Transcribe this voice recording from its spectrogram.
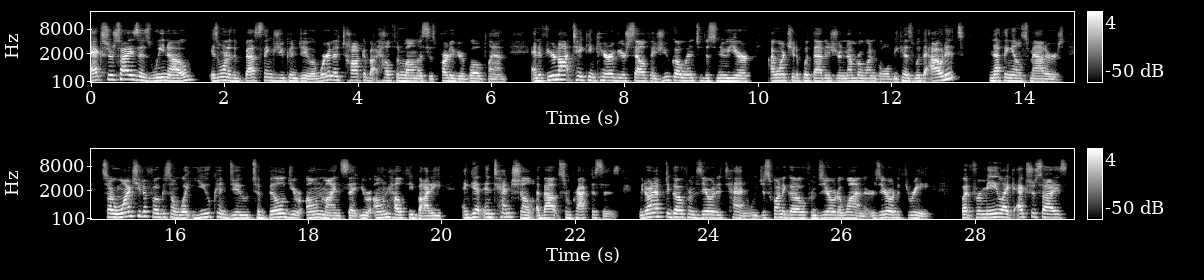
Exercise, as we know, is one of the best things you can do. And we're going to talk about health and wellness as part of your goal plan. And if you're not taking care of yourself as you go into this new year, I want you to put that as your number one goal because without it, nothing else matters. So I want you to focus on what you can do to build your own mindset, your own healthy body, and get intentional about some practices. We don't have to go from zero to 10. We just want to go from zero to one or zero to three. But for me, like exercise,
